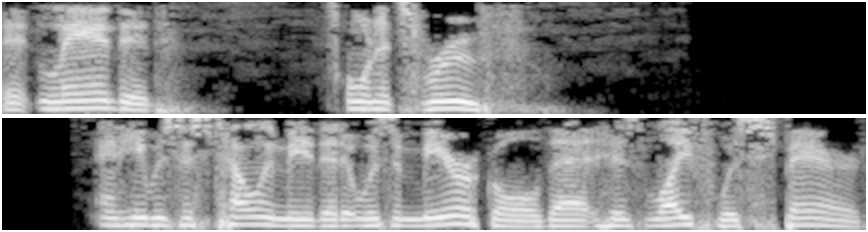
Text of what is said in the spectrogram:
it landed on its roof and he was just telling me that it was a miracle that his life was spared.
